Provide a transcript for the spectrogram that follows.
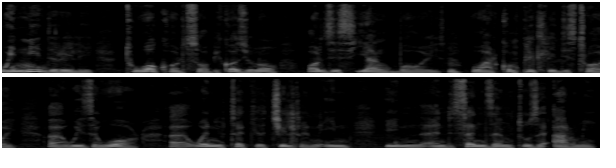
we need really to work also because you know all these young boys who are completely destroyed uh, with the war. Uh, when you take your children in in and send them to the army,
